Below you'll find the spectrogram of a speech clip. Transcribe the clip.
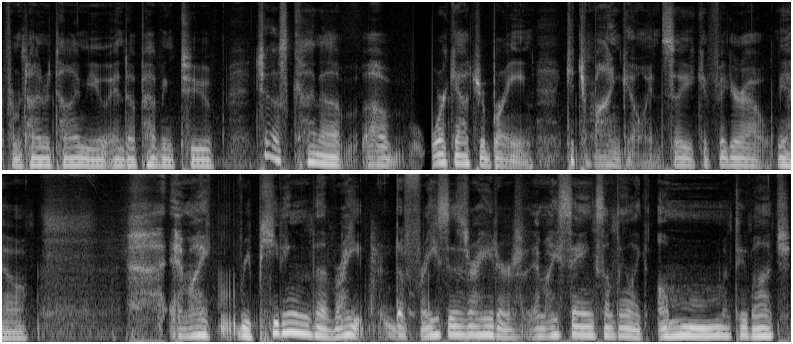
from time to time, you end up having to just kind of uh, work out your brain, get your mind going, so you can figure out, you know, am I repeating the right the phrases right or am I saying something like um too much?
